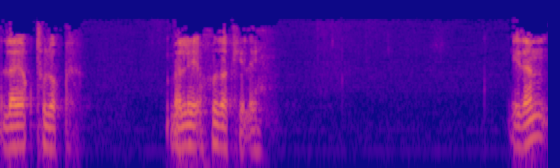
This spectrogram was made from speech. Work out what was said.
لا يقتلك. بل يأخذك إليه. إذا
